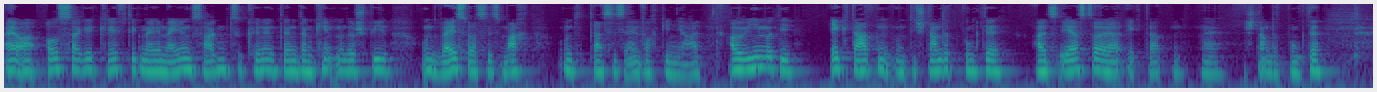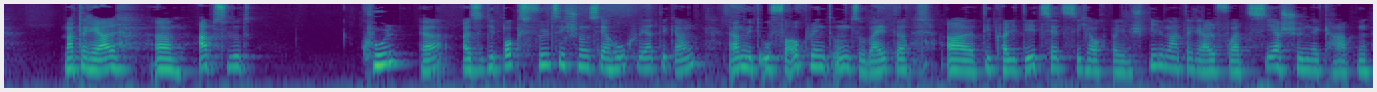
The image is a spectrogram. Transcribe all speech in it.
äh, aussagekräftig meine Meinung sagen zu können, denn dann kennt man das Spiel und weiß, was es macht. Und das ist einfach genial. Aber wie immer die Eckdaten und die Standardpunkte als erster, ja, Eckdaten, äh, Standardpunkte. Material äh, absolut cool. Ja, also die Box fühlt sich schon sehr hochwertig an, ja, mit UV-Print und so weiter. Äh, die Qualität setzt sich auch bei dem Spielmaterial fort. Sehr schöne Karten,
